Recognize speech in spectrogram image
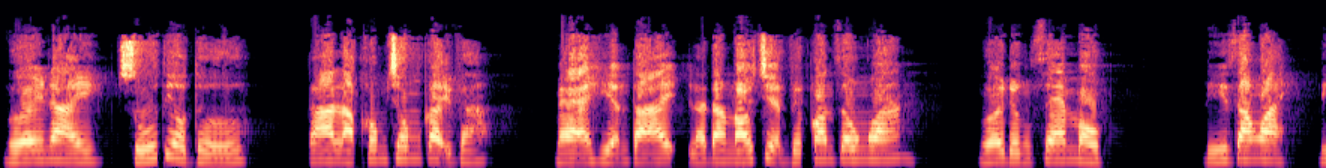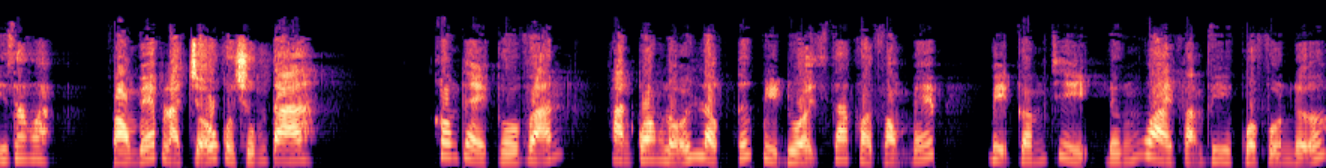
"Người này, số tiểu tử, ta là không trông cậy vào. Mẹ hiện tại là đang nói chuyện với con dâu ngoan, ngươi đừng xem mồm. Đi ra ngoài, đi ra ngoài, phòng bếp là chỗ của chúng ta." Không thể cứu vãn, Hàn Quang Lỗi lập tức bị đuổi ra khỏi phòng bếp, bị cấm chỉ đứng ngoài phạm vi của phụ nữ.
